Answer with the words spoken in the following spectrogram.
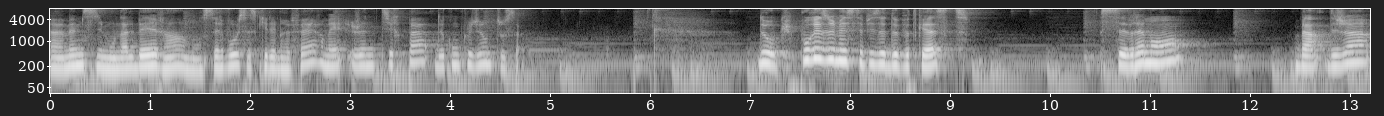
Euh, même si mon Albert, hein, mon cerveau, c'est ce qu'il aimerait faire, mais je ne tire pas de conclusion de tout ça. Donc, pour résumer cet épisode de podcast, c'est vraiment ben, déjà,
